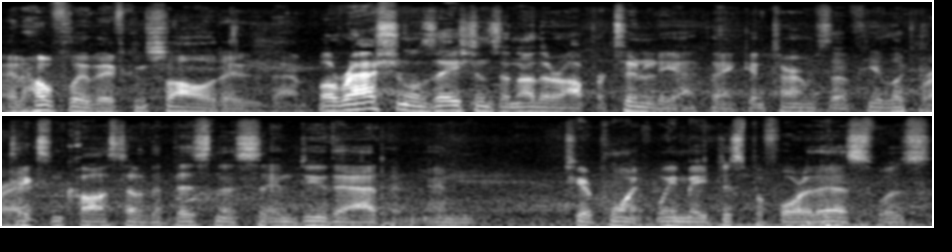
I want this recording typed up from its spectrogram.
and hopefully they've consolidated them. Well, rationalization is another opportunity, I think, in terms of if you look to right. take some cost out of the business and do that. And, and, to your point, we made just before this was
